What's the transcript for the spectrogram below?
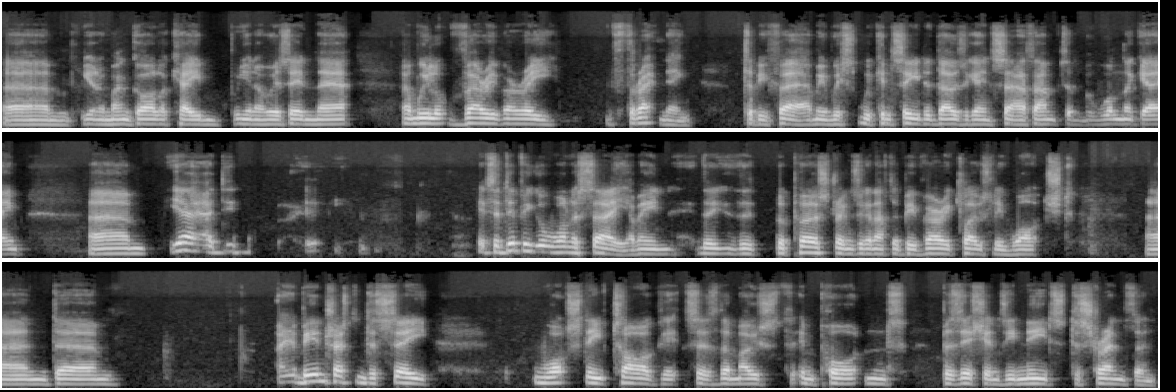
Um, you know, Mangala came, you know, is in there, and we looked very, very threatening. To be fair, I mean, we we conceded those against Southampton, but won the game. Um, yeah, it's a difficult one to say. I mean, the, the, the purse strings are going to have to be very closely watched, and um, it'd be interesting to see what Steve targets as the most important positions he needs to strengthen.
